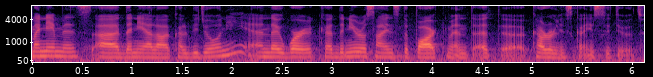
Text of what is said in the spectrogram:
My name is uh, Daniela Calvigioni and I work at the Neuroscience Department at the Karolinska Institute.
